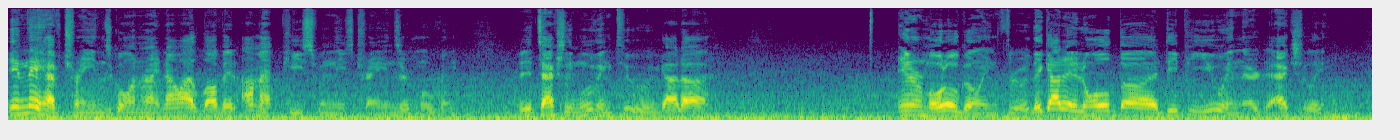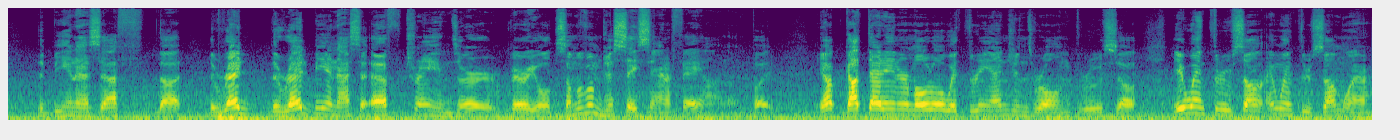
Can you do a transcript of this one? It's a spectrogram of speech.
and they have trains going right now. I love it. I'm at peace when these trains are moving. But it's actually moving too. We got a intermodal going through. They got an old uh, DPU in there actually. The BNSF, the the red the red BNSF trains are very old. Some of them just say Santa Fe on them, but yep, got that intermodal with three engines rolling through. So it went through some. It went through somewhere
